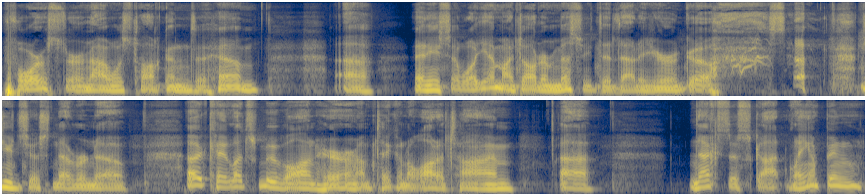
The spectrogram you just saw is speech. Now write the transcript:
Forrester, and I was talking to him. Uh, and he said, Well, yeah, my daughter Missy did that a year ago. so you just never know. Okay, let's move on here. I'm taking a lot of time. Uh, next is Scott Lamping.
